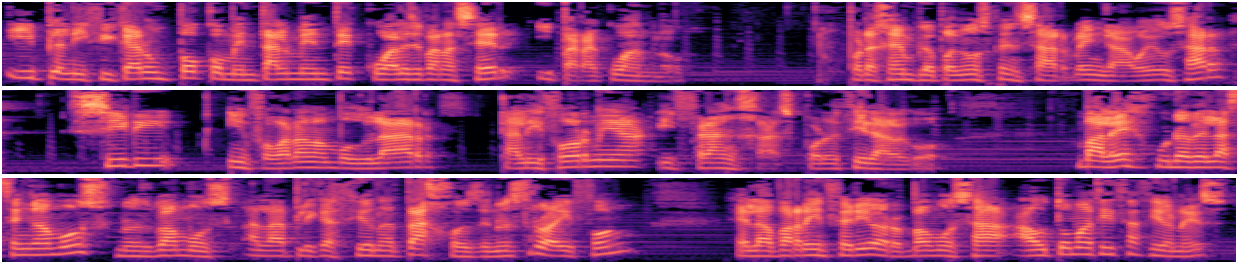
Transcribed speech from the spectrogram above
y planificar un poco mentalmente cuáles van a ser y para cuándo. Por ejemplo, podemos pensar, venga, voy a usar Siri, infograma modular, California y franjas, por decir algo. Vale, una vez las tengamos, nos vamos a la aplicación atajos de nuestro iPhone. En la barra inferior vamos a automatizaciones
